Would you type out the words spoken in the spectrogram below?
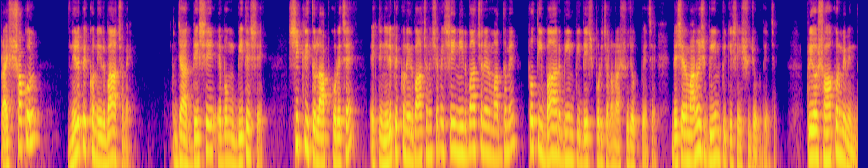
প্রায় সকল নিরপেক্ষ নির্বাচনে যা দেশে এবং বিদেশে স্বীকৃত লাভ করেছে, একটি নিরপেক্ষ নির্বাচন হিসেবে সেই নির্বাচনের মাধ্যমে প্রতিবার বিএনপি দেশ পরিচালনার সুযোগ পেয়েছে। দেশের মানুষ বিএনপিকে সেই সুযোগ দিয়েছে। প্রিয় সহকর্মীবৃন্দ,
